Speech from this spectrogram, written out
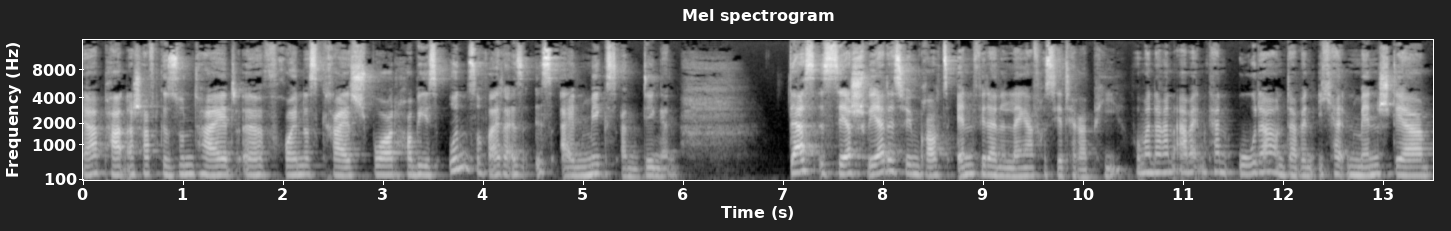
ja, Partnerschaft, Gesundheit, äh, Freundeskreis, Sport, Hobbys und so weiter. Es ist ein Mix an Dingen. Das ist sehr schwer, deswegen braucht es entweder eine längerfristige Therapie, wo man daran arbeiten kann, oder, und da bin ich halt ein Mensch, der,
